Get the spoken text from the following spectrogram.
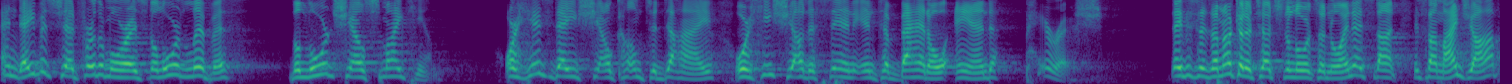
And David said, Furthermore, as the Lord liveth, the Lord shall smite him. or his days shall come to die, or he shall descend into battle and perish. David says, I'm not going to touch the Lord's anointing. It's not, it's not my job.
